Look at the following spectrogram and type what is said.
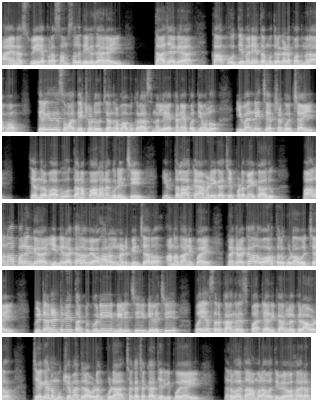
ఆయన స్వీయ ప్రశంసలు దిగజారాయి. తాజాగా కాపు ఉద్యమ నేత ముద్రగడ పద్మనాభం తెలుగుదేశం అధ్యక్షుడు చంద్రబాబుకు రాసిన లేఖ నేపథ్యంలో ఇవన్నీ చర్చకు వచ్చాయి. చంద్రబాబు తన పాలన గురించి ఇంతలా కామెడీగా చెప్పడమే కాదు పాలనాపరంగా ఎన్ని రకాల వ్యవహారాలు నడిపించారో అన్న దానిపై రకరకాల వార్తలు కూడా వచ్చాయి. వీటన్నింటినీ తట్టుకుని నిలిచి గెలిచి వైఎస్ఆర్ కాంగ్రెస్ పార్టీ అధికారంలోకి రావడం జగన్ ముఖ్యమంత్రి అవడం కూడా చకచకా జరిగిపోయాయి. తర్వాత అమరావతి వ్యవహారం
